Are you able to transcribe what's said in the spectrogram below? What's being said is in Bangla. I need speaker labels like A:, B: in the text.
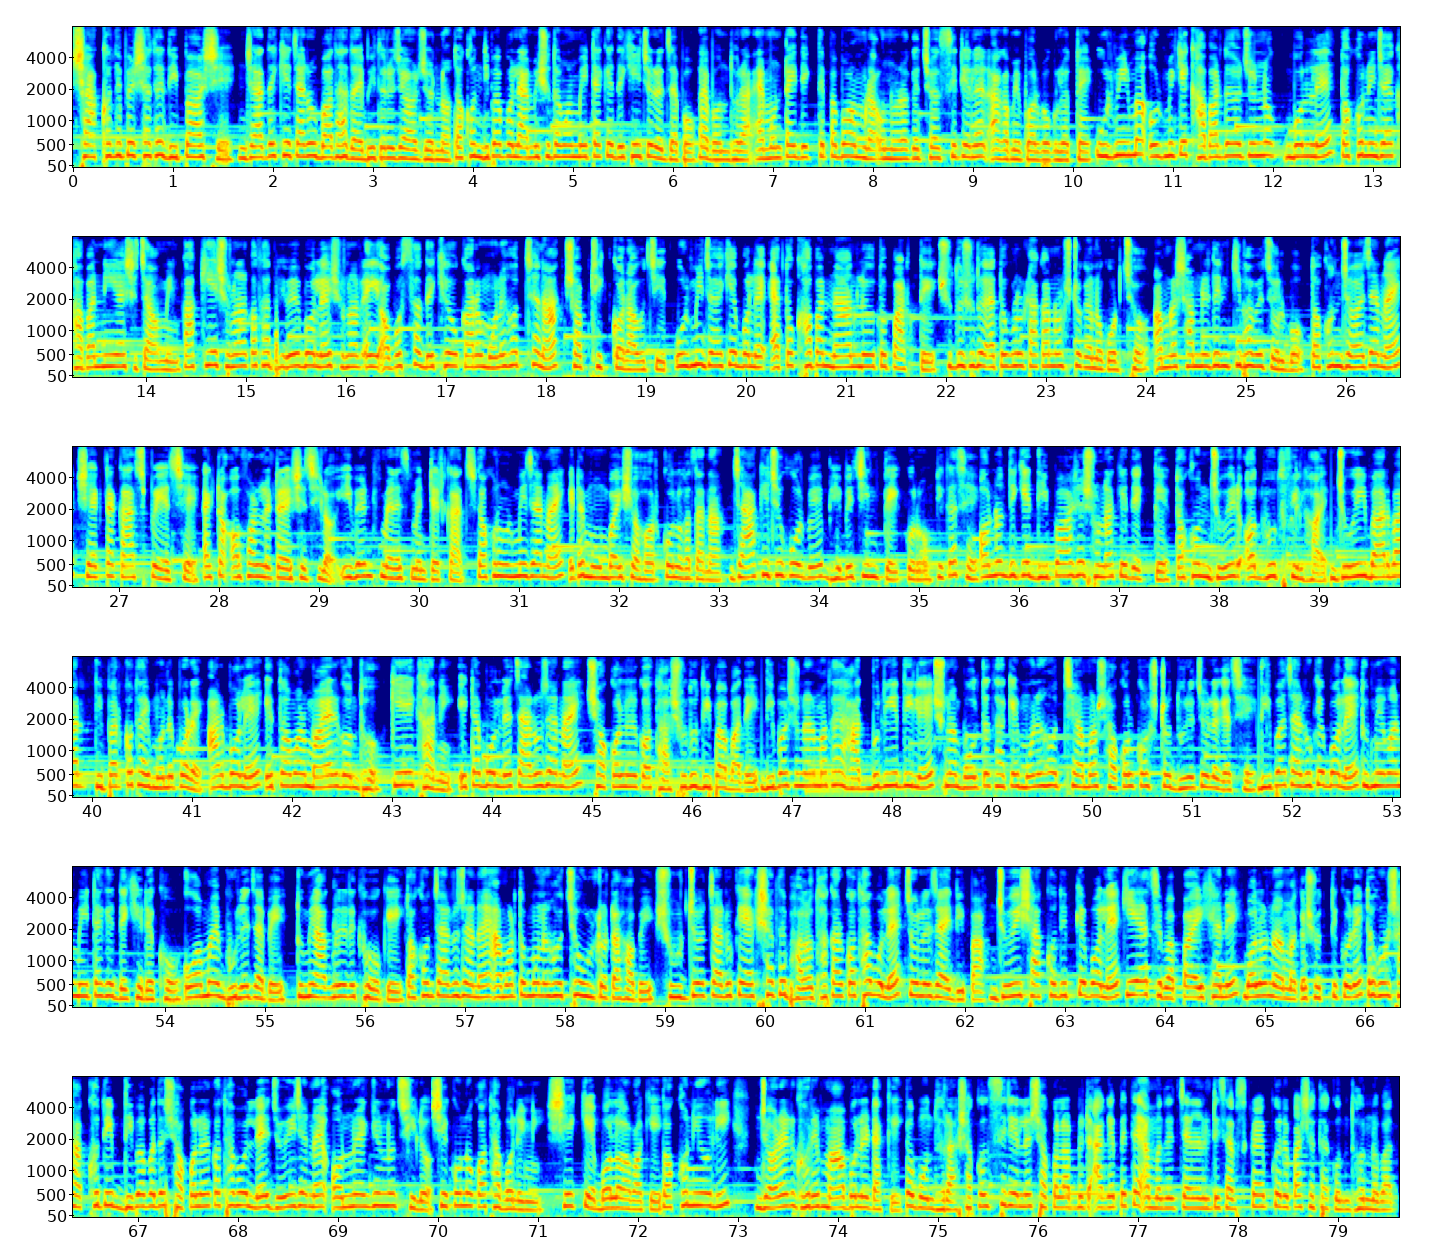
A: সাক্ষ্যদীপের সাথে দীপা আসে, যা দেখে চারু বাধা দেয় ভিতরে যাওয়ার জন্য। তখন দীপা বলে, আমি শুধু আমার মেয়েটাকে দেখেই চলে যাব। হ্যাঁ বন্ধুরা, এমনটাই দেখতে পাবো আমরা অনুরাগের চয়েস সিরিয়ালের আগামী পর্বগুলোতে। উর্মির মা উর্মিকে খাবার দেওয়ার জন্য বললে, তখনই জয় খাবার নিয়ে আসে চাউমিন। কাকিয়ে সোনার কথা ভেবে বলে, সোনার এই অবস্থা দেখেও কারও মনে হচ্ছে না, সব ঠিক করা উচিত। উর্মি জয়কে বলে, এত খাবার না আনলেও তো পারতে, শুধু শুধু এতগুলো টাকা নষ্ট কেন করছ? আমরা সামনের দিন কীভাবে চলবো? তখন জয় জানায়, সে একটা কাজ পেয়েছে, একটা অফার লেটার এসেছিল, ইভেন্ট ম্যানেজমেন্টের কাজ। তখন উর্মি জানায়, এটা মুম্বাই শহর, কলকাতা না। যা কিছু করবে ভেবে চিন্তে করো, ঠিক আছে? অন্যদিকে দীপা আসে সোনাকে দেখতে। তখন জয়ীর অদ্ভুত ফিল হয়। জয়ী বারবার দীপার কথাই মনে পড়ে আর বলে, এ তো আমার মায়ের গন্ধ। কে এখানে? এটা বললে চারু জানায়, সকলের কথা, শুধু দীপা বাদে। দীপা সোনার মাথায় হাত বুলিয়ে দিলে সোনা বলতে থাকে, মনে হচ্ছে আমার সকল কষ্ট দূরে চলে গেছে। দীপা চারুকে বলে, তুমি আমার মেয়েটাকে দেখে রেখো। ও আমায় ভুলে যাবে। তুমি আগলে রেখো ওকে। তখন চারু জানায়, আমার তো মনে হচ্ছে উল্টোটা হবে। সূর্য আর চারুকে একসাথে ভালো থাকার কথা বলে চলে যায় দীপা। জুই সাক্ষ্যদীপকে বলে, কে আছে বাপ্পা এখানে? বলো না আমাকে সত্যি করে। তখন সাক্ষ্যদীপ দীপাবাদের সকলের কথা বললে জয়ী জানায় অন্য একজনও ছিল। সে কোনো কথা বলেনি। সে কে? বলো আমাকে। তখনই অলি জ্বরের ঘরে মা বলে ডাকে। তো বন্ধুরা, সকল সিরিয়ালের সকল আপডেট আগে পেতে আমাদের চ্যানেলটি সাবস্ক্রাইব করে পাশে থাকুন। ধন্যবাদ।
